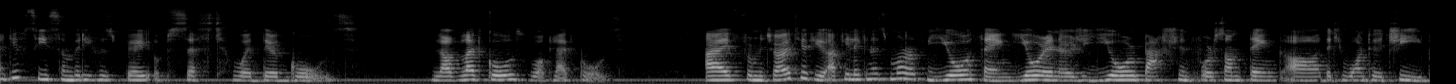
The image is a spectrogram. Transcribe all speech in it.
I do see somebody who's very obsessed with their goals. Love life goals, work life goals. I, for majority of you, I feel like you know, it's more of your thing, your energy, your passion for something uh, that you want to achieve.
